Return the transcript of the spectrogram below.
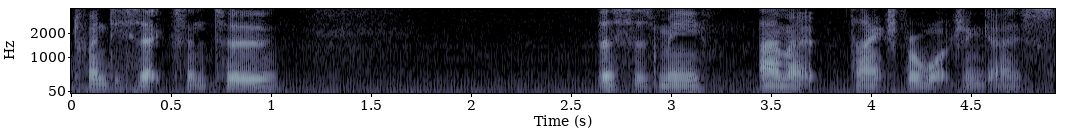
26 and 2. This is me. I'm out. Thanks for watching, guys.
